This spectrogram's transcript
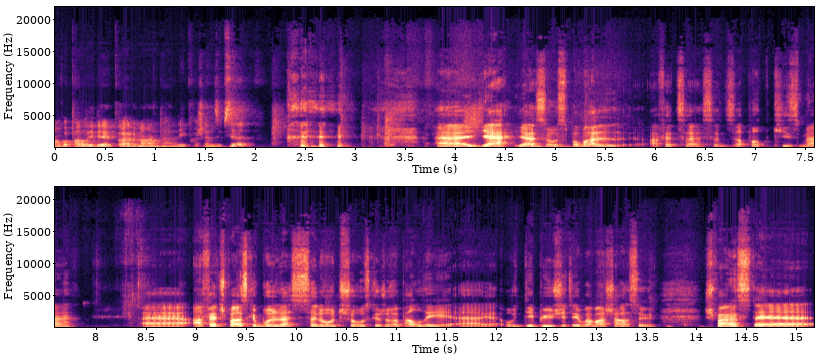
on va parler de probablement dans les prochains épisodes. uh, yeah, yeah, so c'est pas mal. En fait, ça, nous apporte quasiment. Euh, en fait, je pense que moi, la seule autre chose que je reparlais au début, j'étais vraiment chanceux. Je pense que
